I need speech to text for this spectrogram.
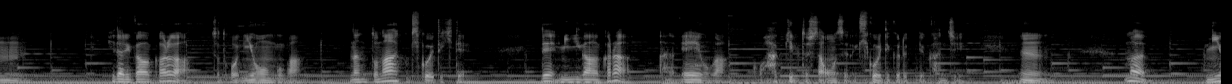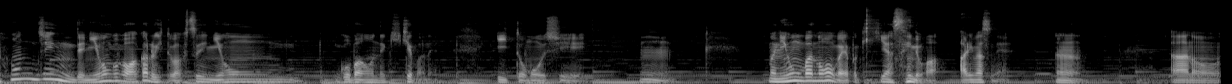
ん。左側からがちょっとこう日本語がなんとなく聞こえてきて、で、右側から英語がこうはっきりとした音声で聞こえてくるっていう感じ。うん。まあ、日本人で日本語がわかる人は普通に日本語版をね、聞けばね、いいと思うし、うん。まあ、日本版の方がやっぱ聞きやすいのはありますね。うん。あの、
